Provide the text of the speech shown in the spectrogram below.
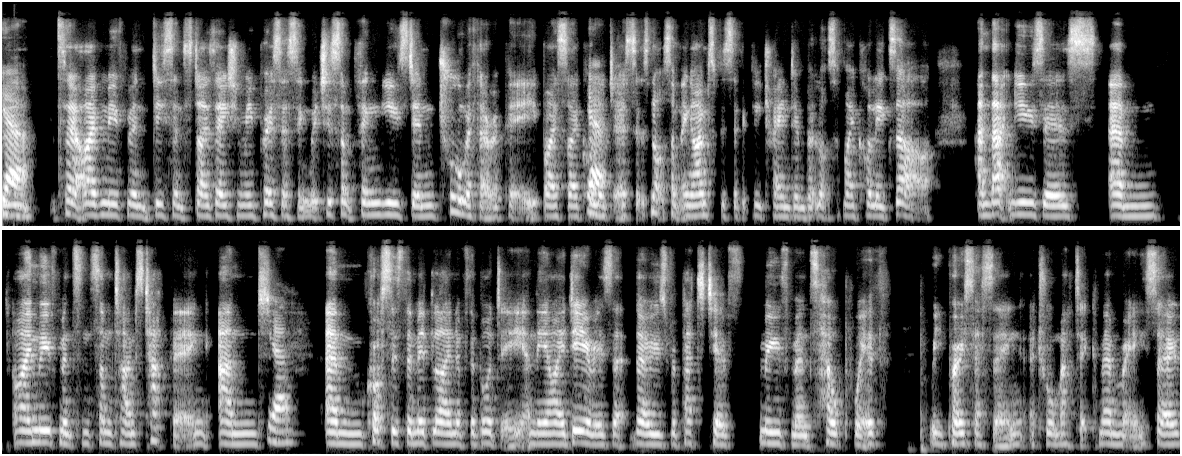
yeah. So eye movement desensitization reprocessing, which is something used in trauma therapy by psychologists. Yeah. It's not something I'm specifically trained in, but lots of my colleagues are. And that uses um, eye movements and sometimes tapping and yeah. um, crosses the midline of the body. And the idea is that those repetitive movements help with reprocessing a traumatic memory. So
